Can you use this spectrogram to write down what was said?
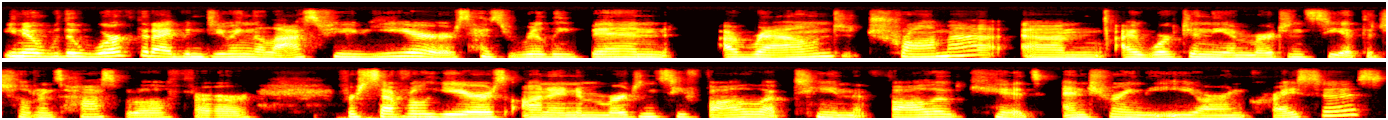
you know, the work that I've been doing the last few years has really been around trauma. Um, I worked in the emergency at the Children's Hospital for for several years on an emergency follow up team that followed kids entering the ER in crisis,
